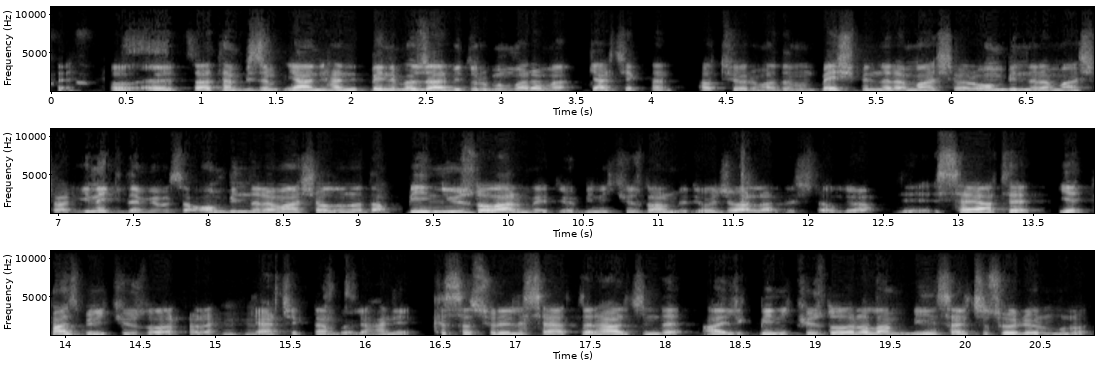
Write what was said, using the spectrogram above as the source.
o, evet zaten bizim yani hani benim özel bir durumum var ama gerçekten atıyorum adamın 5 bin lira maaşı var 10 bin lira maaşı var yine gidemiyor mesela. 10 bin lira maaşı olan adam 1100 dolar mı ediyor 1200 dolar mı ediyor o civarlarda işte alıyor. E, seyahate yetmez 1200 dolar para. gerçekten böyle hani kısa süreli seyahatler haricinde aylık 1200 dolar alan bir insan için söylüyorum bunu.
